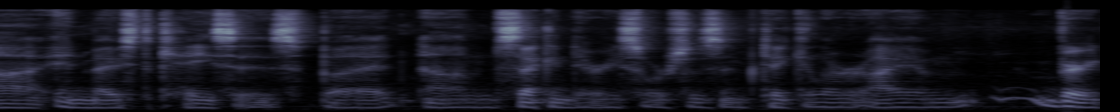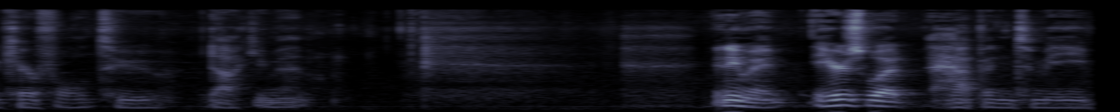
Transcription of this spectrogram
uh, in most cases. But um, secondary sources in particular, I am very careful to document. Anyway, here's what happened to me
